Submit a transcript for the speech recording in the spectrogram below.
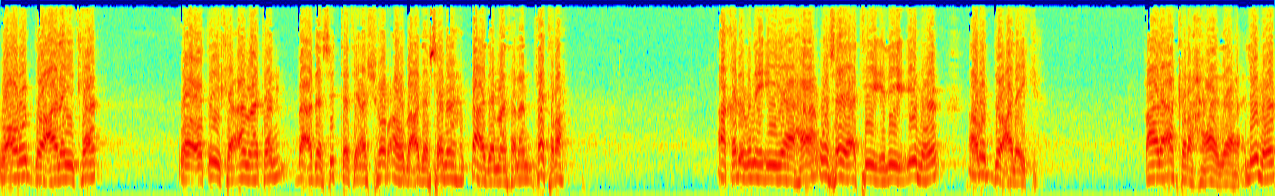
وأرد عليك وأعطيك أمة بعد ستة أشهر أو بعد سنة بعد مثلا فترة. أقرضني إياها وسيأتي لي إما أرد عليك؟ قال أكره هذا. لما؟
